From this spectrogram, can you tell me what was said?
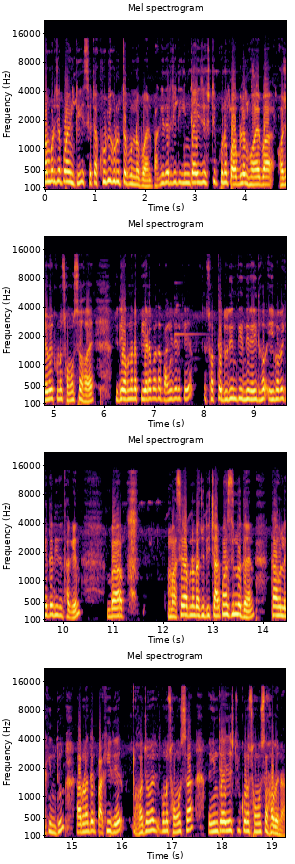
নম্বর যে পয়েন্টটি সেটা খুবই গুরুত্বপূর্ণ পয়েন্ট পাখিদের যদি ইনডাইজেস্টিভ কোনো প্রবলেম হয় বা হজমের কোনো সমস্যা হয়, যদি আপনারা পেয়ারা পাতা পাখিদেরকে সপ্তাহে দুদিন, তিন দিন এই এইভাবে খেতে দিতে থাকেন বা মাসে আপনারা যদি চার, পাঁচ দিনও দেন, তাহলে কিন্তু আপনাদের পাখিদের হজমের কোনো সমস্যা ইনডাইজেস্টিভ কোনো সমস্যা হবে না।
